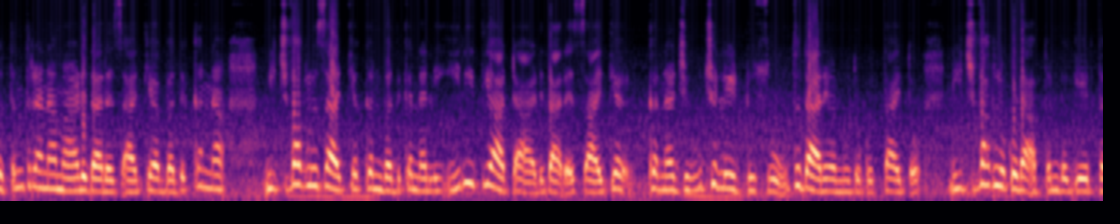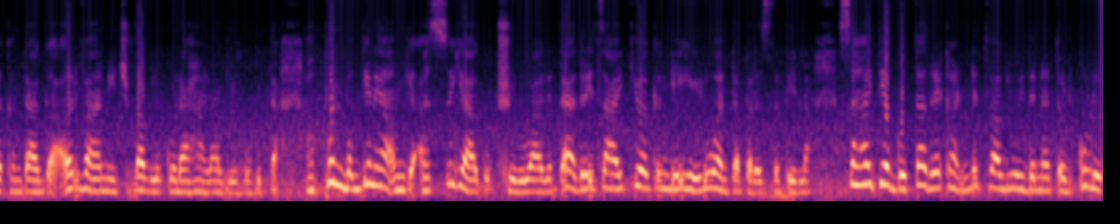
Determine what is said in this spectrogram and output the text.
ಕುತಂತ್ರನ ಮಾಡಿದ್ದಾರೆ, ಸಾಹಿತ್ಯ ಬದುಕನ್ನು, ನಿಜವಾಗ್ಲೂ ಸಾಹಿತ್ಯಕ್ಕನ ಬದುಕಿನಲ್ಲಿ ಈ ರೀತಿ ಆಟ ಆಡಿದ್ದಾರೆ, ಸಾಹಿತ್ಯಕ್ಕನ್ನು ಜೀವಚಲಿ ಇಟ್ಟು ಸೋತಿದ್ದಾರೆ ಅನ್ನೋದು ಗೊತ್ತಾಯಿತು. ನಿಜವಾಗ್ಲೂ ಕೂಡ ಅಪ್ಪನ ಬಗ್ಗೆ ಇರ್ತಕ್ಕಂಥ ಗೌರವ ನಿಜವಾಗ್ಲೂ ಕೂಡ ಹಾಳಾಗಿ ಹೋಗುತ್ತೆ. ಅಪ್ಪನ ಬಗ್ಗೆನೇ ಅವನಿಗೆ ಅಸಹ್ಯ ಆಗೋಕ್ಕೆ ಶುರುವಾಗುತ್ತೆ, ಆದರೆ ಸಾಹಿತ್ಯ ಅಕ್ಕಂಗೆ ಹೇಳುವಂಥ ಪರಿಸ್ಥಿತಿ ಇಲ್ಲ. ಸಾಹಿತ್ಯ ಗೊತ್ತಾದರೆ ಖಂಡಿತವಾಗ್ಲೂ ಇದನ್ನು ತಡ್ಕೊಳ್ಳೋ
